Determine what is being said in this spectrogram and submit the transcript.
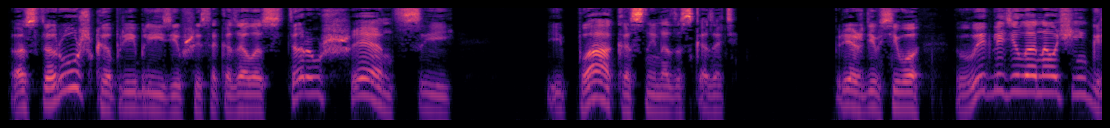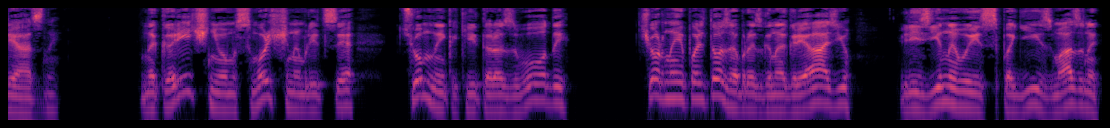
А старушка, приблизившись, оказалась старушенцей, и пакостной, надо сказать. Прежде всего, выглядела она очень грязной. На коричневом сморщенном лице темные какие-то разводы, черное пальто забрызгано грязью, резиновые спаги измазаны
